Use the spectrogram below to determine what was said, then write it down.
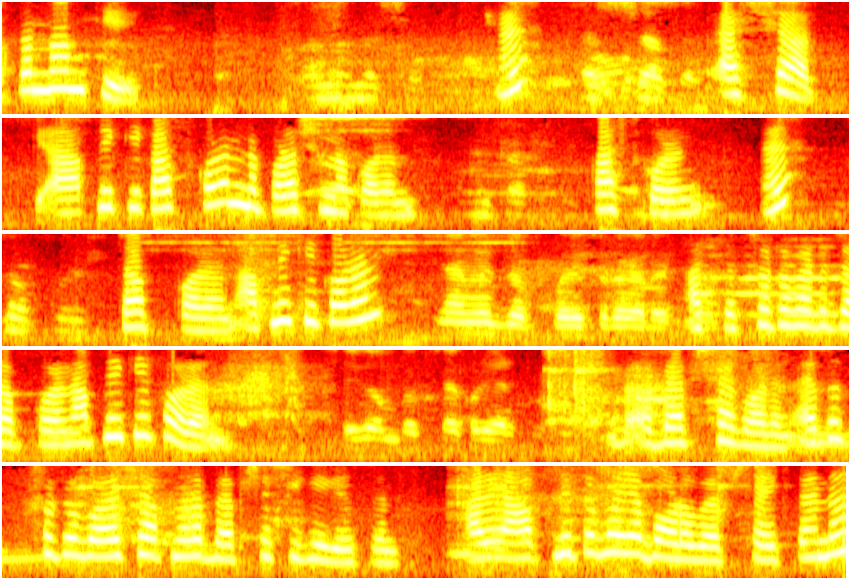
আপনার নাম কি? হ্যাঁ? এরশাদ। আপনি কি কাজ করেন না পড়াশোনা করেন? কাজ করেন। হ্যাঁ? জব করেন। আপনি কি করেন? আচ্ছা ছোটখাটো জব করেন। আপনি কি করেন? ব্যবসা করেন। এত ছোট বয়সে আপনারা ব্যবসা শিখে গেছেন। আরে আপনি তো ভাইয়া বড় ব্যবসায়িক তাই না?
